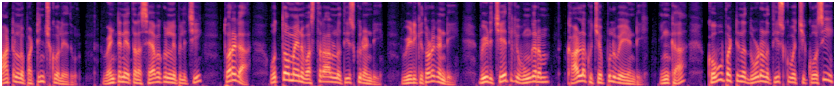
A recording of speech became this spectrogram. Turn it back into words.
మాటలను పట్టించుకోలేదు. వెంటనే తన సేవకుల్ని పిలిచి త్వరగా ఉత్తమమైన వస్త్రాలను తీసుకురండి. వీడికి తొడగండి. వీడి చేతికి ఉంగరం కాళ్ళకు చెప్పులు వేయండి. ఇంకా కొవ్వు పట్టిన దూడను తీసుకువచ్చి కోసి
